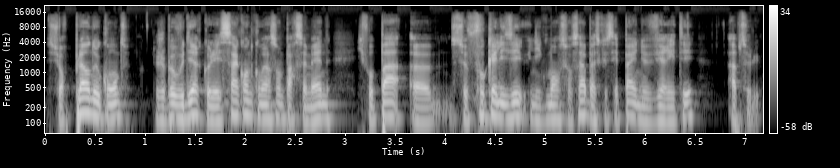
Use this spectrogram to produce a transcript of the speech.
sur plein de comptes, je peux vous dire que les 50 conversions par semaine, il ne faut pas euh, se focaliser uniquement sur ça, parce que ce n'est pas une vérité absolue.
